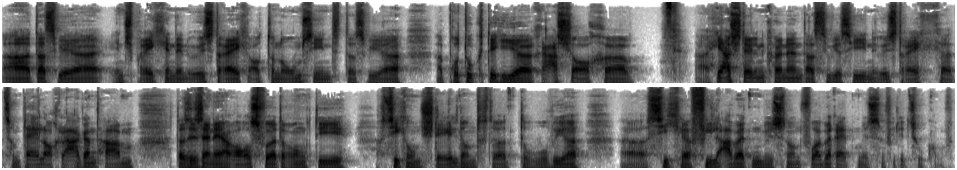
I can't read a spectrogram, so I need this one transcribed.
äh, dass wir entsprechend in Österreich autonom sind, dass wir äh, Produkte hier rasch auch äh, herstellen können, dass wir sie in Österreich zum Teil auch lagernd haben. Das ist eine Herausforderung, die sich uns stellt und wo wir sicher viel arbeiten müssen und vorbereiten müssen für die Zukunft.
